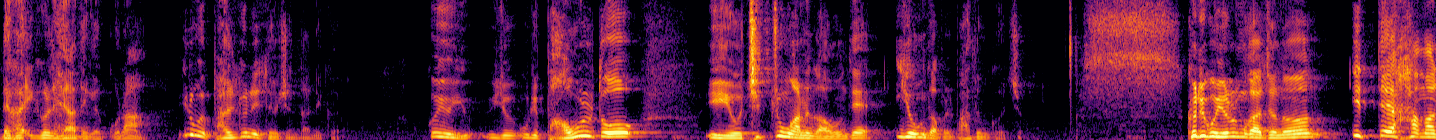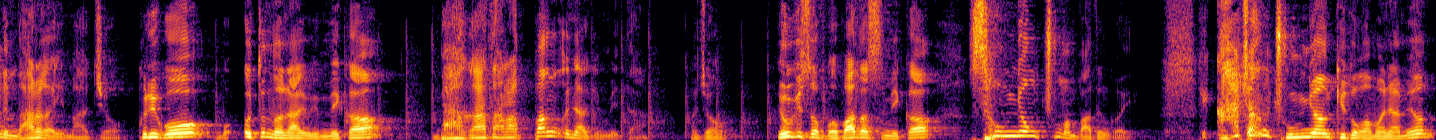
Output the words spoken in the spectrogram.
내가 이걸 해야 되겠구나. 이런 게 발견이 되어진다니까요. 그 우리 바울도 이 집중하는 가운데 이 응답을 받은 거죠. 그리고 여러분과 저는 이때 하나님 나라가 임하죠. 그리고 뭐 어떤 언약입니까? 마가다라빵 언약입니다. 그죠? 여기서 뭐 받았습니까? 성령 충만 받은 거예요. 가장 중요한 기도가 뭐냐면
